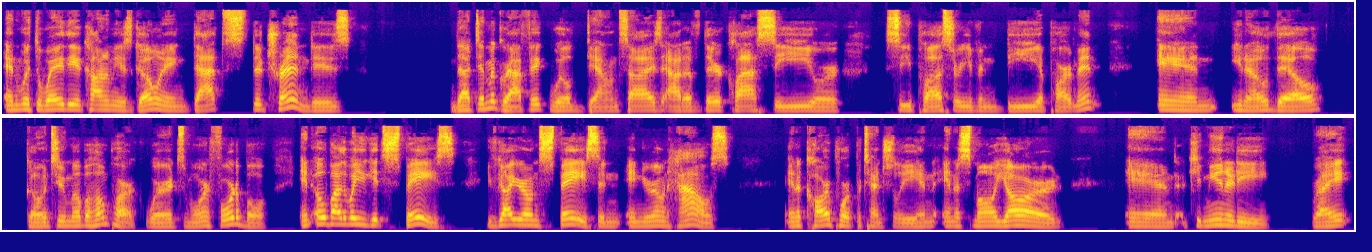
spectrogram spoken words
And with the way the economy is going, that's the trend is that demographic will downsize out of their class C or C plus or even B apartment. And, you know, they'll go into a mobile home park where it's more affordable. And oh, by the way, you get space. You've got your own space and, and your own house and a carport potentially and, and a small yard and a community, right?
